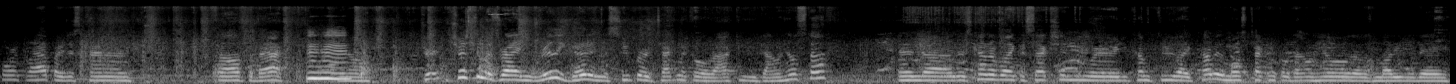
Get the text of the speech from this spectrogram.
fourth lap, I just kind of fell off the back. You know, Tr- Tristan was riding really good in the super technical rocky downhill stuff. And uh, there's kind of like a section where you come through like probably the most technical downhill that was muddy today.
